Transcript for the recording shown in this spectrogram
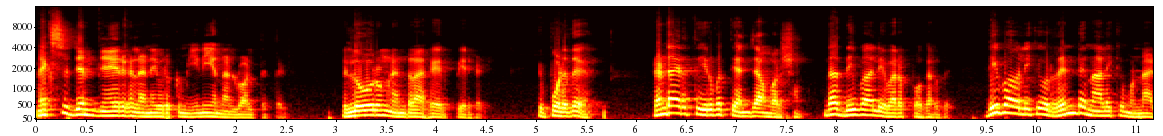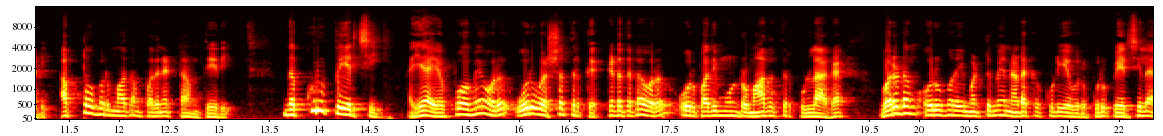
நெக்ஸ்ட் ஜென் நேயர்கள் அனைவருக்கும் இனிய நல்வாழ்த்துக்கள். எல்லோரும் நன்றாக இருப்பீர்கள். இப்பொழுது ரெண்டாயிரத்தி இருபத்தி அஞ்சாம் வருஷம். இந்த தீபாவளி வரப்போகிறது. தீபாவளிக்கு ஒரு ரெண்டு நாளைக்கு முன்னாடி அக்டோபர் மாதம் பதினெட்டாம் தேதி இந்த குறுப்பெயர்ச்சி ஐயா எப்போவுமே ஒரு ஒரு வருஷத்திற்கு கிட்டத்தட்ட ஒரு ஒரு பதிமூன்று மாதத்திற்குள்ளாக வருடம் ஒரு முறை மட்டுமே நடக்கக்கூடிய ஒரு குறுப்பெயர்ச்சியில்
